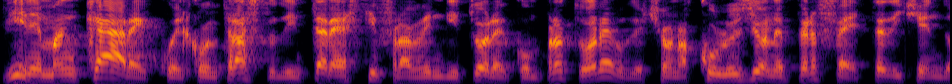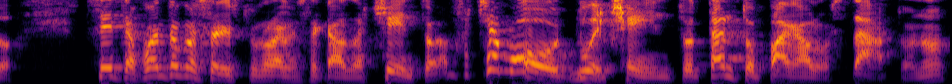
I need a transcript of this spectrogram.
viene a mancare quel contrasto di interessi fra venditore e compratore, perché c'è una collusione perfetta dicendo, senta, quanto costa ristrutturare questa casa? 100 100, facciamo 200, tanto paga lo Stato, no?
